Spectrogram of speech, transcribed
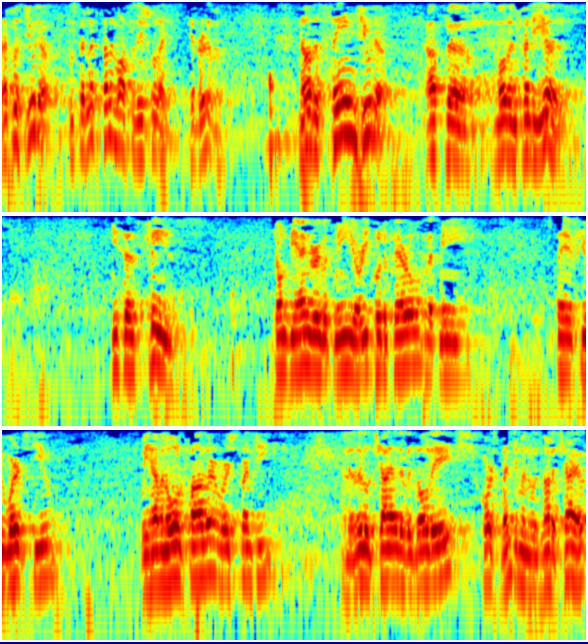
That was Judah who said, let's sell him off to the Ishmaelites. Get rid of him. Now the same Judah, after more than 20 years, he says, please, don't be angry with me. You're equal to Pharaoh. Let me say a few words to you. We have an old father, verse 20, and a little child of his old age. Of course, Benjamin was not a child.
